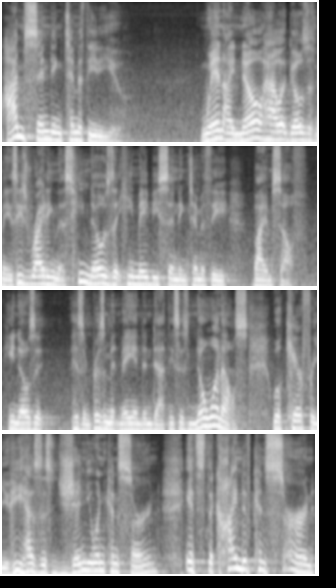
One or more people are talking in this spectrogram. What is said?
I'm sending Timothy to you. When I know how it goes with me, as he's writing this, he knows that he may be sending Timothy by himself. He knows that his imprisonment may end in death. He says, No one else will care for you. He has this genuine concern. It's the kind of concern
